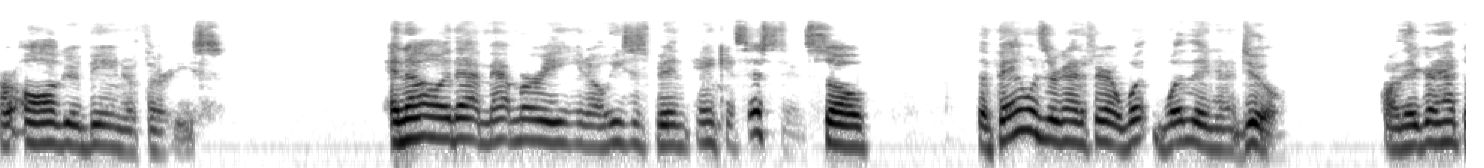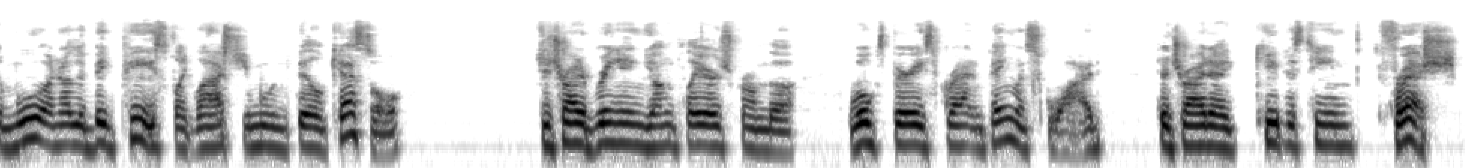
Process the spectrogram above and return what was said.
are all going to be in their 30s. And not only that, Matt Murray, you know, he's just been inconsistent. So the Penguins are going to figure out what, what are they going to do. Are they going to have to move another big piece like last year moving Phil Kessel to try to bring in young players from the Wilkes-Barre Scranton Penguin squad to try to keep his team fresh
